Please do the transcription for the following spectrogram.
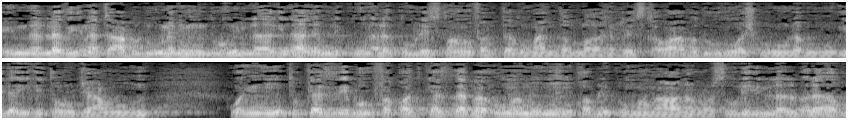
إن الذين تعبدون من دون الله لا يملكون لكم رزقا فابتغوا عند الله الرزق واعبدوه واشكروا له إليه ترجعون. وإن تكذبوا فقد كذب أمم من قبلكم وما على الرسول إلا البلاغ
